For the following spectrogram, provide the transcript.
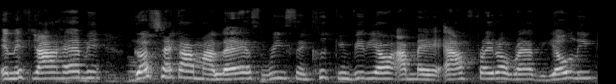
And if y'all haven't, go check out my last recent cooking video. I made Alfredo ravioli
